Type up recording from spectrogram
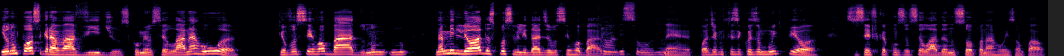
eu não posso gravar vídeos com meu celular na rua, que eu vou ser roubado. No- no- na melhor das possibilidades, eu vou ser É roubado. um absurdo. Né? Pode acontecer coisa muito pior se você fica com seu celular dando sopa na rua em São Paulo.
